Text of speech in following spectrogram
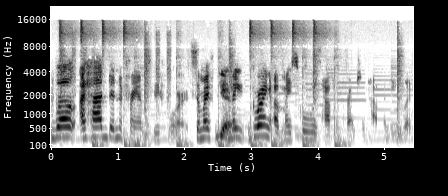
well, I had been to France before, so my, Yeah. my growing up, my school was half in French and half in English.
